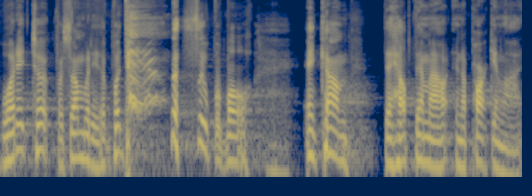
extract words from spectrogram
what it took for somebody to put the Super Bowl and come to help them out in a parking lot.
